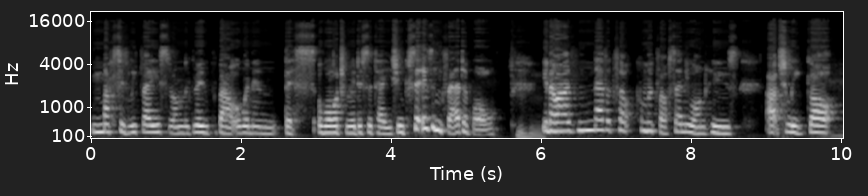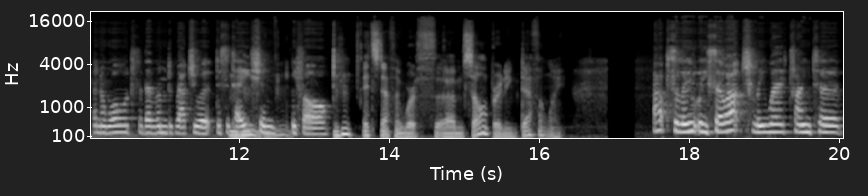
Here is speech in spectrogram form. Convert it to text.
massively praised on the group about winning this award for a dissertation because it is incredible. Mm-hmm. You know, I've never co- come across anyone who's actually got an award for their undergraduate dissertation mhm. before. hmm It's definitely worth um, celebrating. Definitely. Absolutely. So actually, we're trying to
